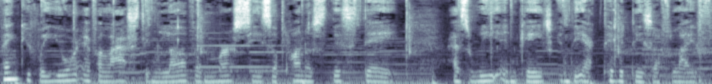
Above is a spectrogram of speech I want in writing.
Thank you for your everlasting love and mercies upon us this day as we engage in the activities of life.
